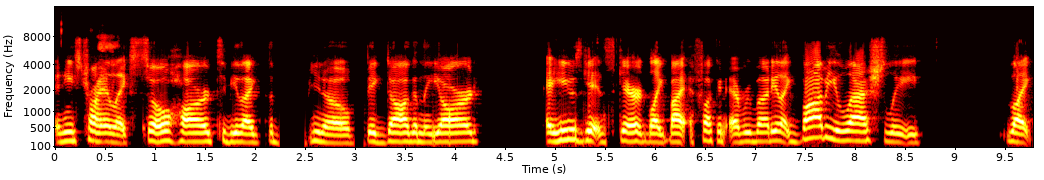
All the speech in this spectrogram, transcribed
and he's trying like so hard to be like the you know big dog in the yard and he was getting scared like by fucking everybody like Bobby Lashley like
